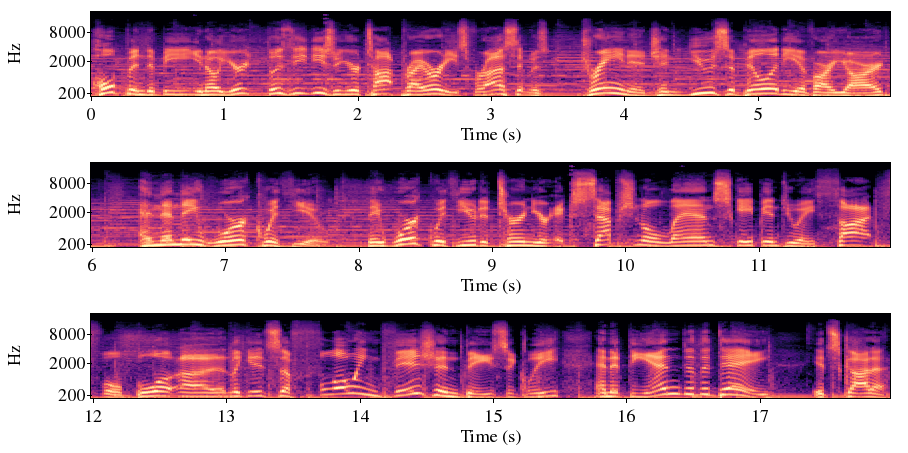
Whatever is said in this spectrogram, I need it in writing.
hoping to be, you know, your those these are your top priorities. For us, it was drainage and usability of our yard, and then they work with you. They work with you to turn your exceptional landscape into a thoughtful, uh, like it's a flowing vision, basically. And at the end of the day, it's got to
